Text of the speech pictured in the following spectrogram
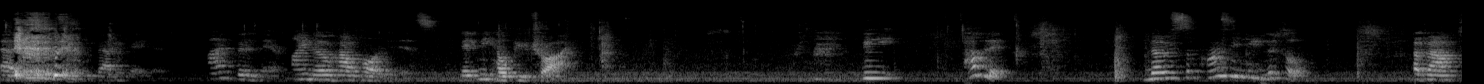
uh, validated. I've been there. I know how hard it is. Let me help you try. The public knows surprisingly little about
